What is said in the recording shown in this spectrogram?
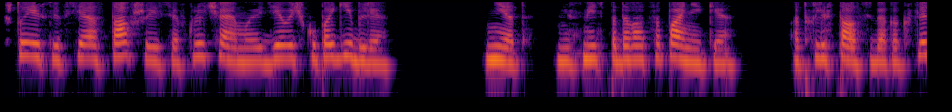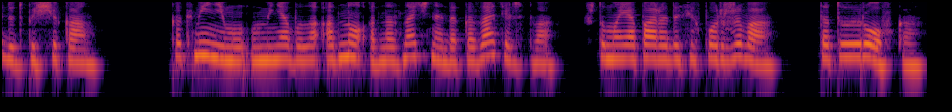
Что если все оставшиеся, включая мою девочку, погибли? Нет, не сметь подаваться панике. Отхлестал себя как следует по щекам. Как минимум, у меня было одно однозначное доказательство, что моя пара до сих пор жива. Татуировка.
